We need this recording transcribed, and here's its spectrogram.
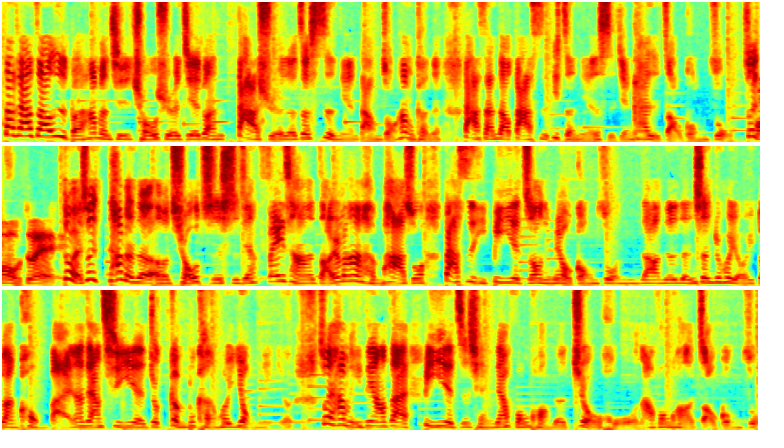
大家知道日本他们其实求学阶段大学的这四年当中，他们可能大三到大四。一整年的时间开始找工作，所以哦对对，所以他们的呃求职时间非常的早，因为他们很怕说大四一毕业之后你没有工作，你知道你的人生就会有一段空白，那这样企业就更不可能会用你了，所以他们一定要在毕业之前一定要疯狂的救活，然后疯狂的找工作，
